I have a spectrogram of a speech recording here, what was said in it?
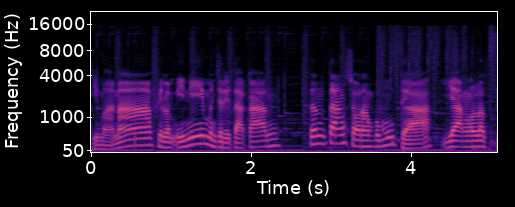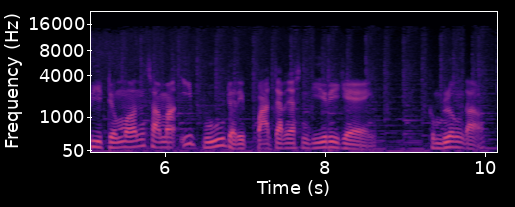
Di mana film ini menceritakan tentang seorang pemuda yang lebih demen sama ibu dari pacarnya sendiri geng. Gemblung tau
